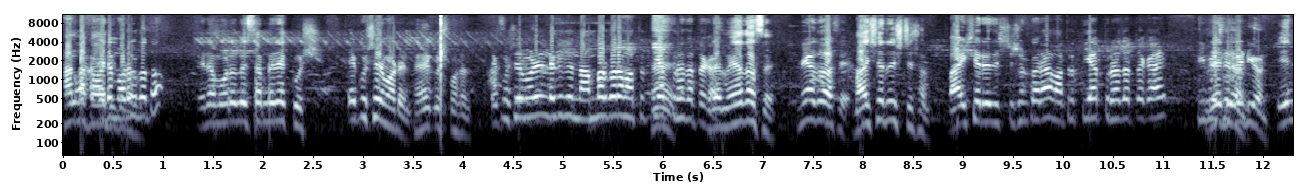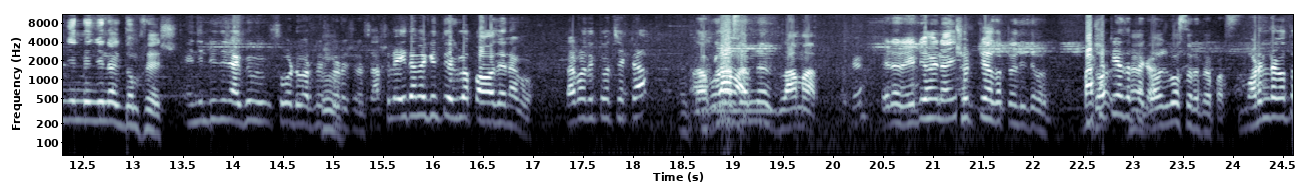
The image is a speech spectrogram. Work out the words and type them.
ঠান্ডা খাওয়া এটা মডেল কত? এটা মডেল হচ্ছে আপনার একুশ। একুশের মডেল হ্যাঁ একুশ মডেল একুশের মডেল এটা কিন্তু নাম্বার করা মাত্র তিয়াত্তর হাজার টাকা মেয়াদ আছে? মেয়াদও আছে। বাইশের রেজিস্ট্রেশন বাইশের রেজিস্ট্রেশন করা মাত্র তিয়াত্তর হাজার টাকায়। ইঞ্জিন একদম ফ্রেশ ইঞ্জিন একদম সুপার ডুপার ফ্রেশ কন্ডিশন আছে। আসলে এই দামে কিন্তু এগুলো পাওয়া যায় না গো। তারপর দেখতে পাচ্ছি একটা গ্লামার এটা রেডি হয় নাই? সত্তর হাজার টাকা দিতে পারব। 62,000 হ্যাঁ, টাকা? দশ বছরের ব্যাপার। মডেলটা কত?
